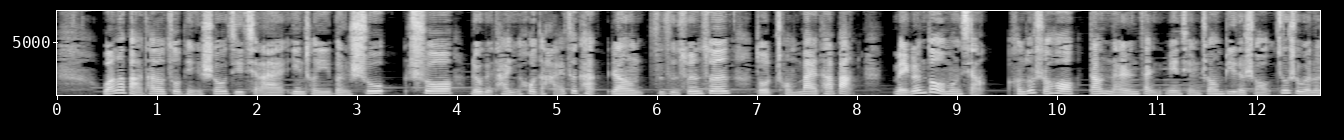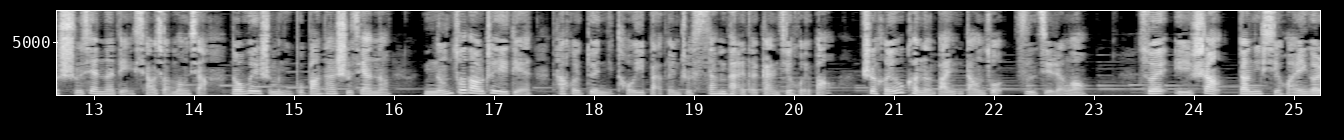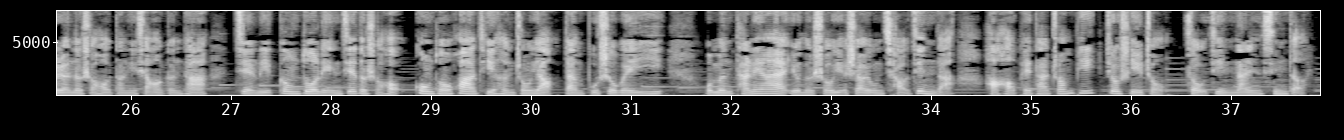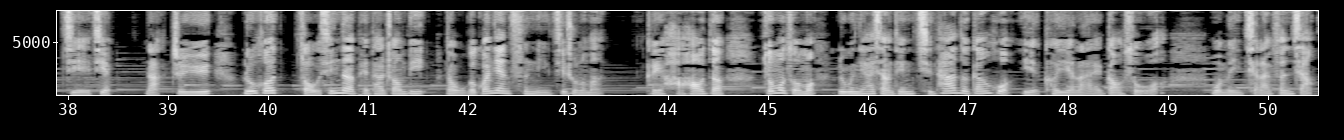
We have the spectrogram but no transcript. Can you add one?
完了，把他的作品收集起来，印成一本书，说留给他以后的孩子看，让子子孙孙都崇拜他爸。每个人都有梦想。很多时候，当男人在你面前装逼的时候，就是为了实现那点小小梦想。那为什么你不帮他实现呢？你能做到这一点，他会对你投以百分之三百的感激回报，是很有可能把你当做自己人哦。所以，以上，当你喜欢一个人的时候，当你想要跟他建立更多连接的时候，共同话题很重要，但不是唯一。我们谈恋爱有的时候也是要用巧劲的，好好陪他装逼，就是一种走进男人心的捷径。那至于如何走心的陪他装逼，那五个关键词你记住了吗？可以好好的琢磨琢磨。如果你还想听其他的干货，也可以来告诉我，我们一起来分享。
